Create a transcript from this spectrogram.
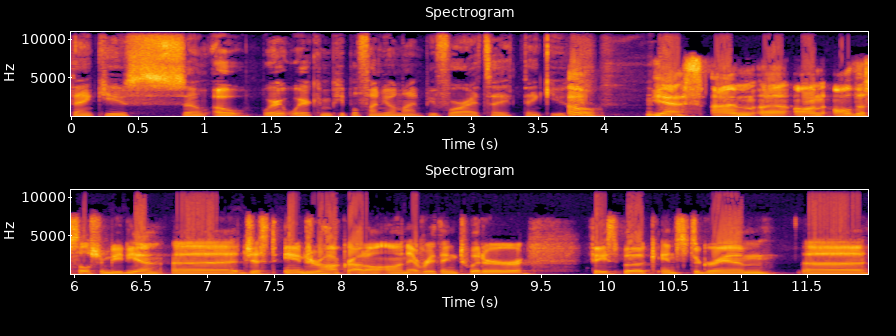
thank you so. Oh, where where can people find you online? Before I say thank you. Oh, yes. I'm uh, on all the social media. Uh, just Andrew Hochradel on everything Twitter, Facebook, Instagram. Uh,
